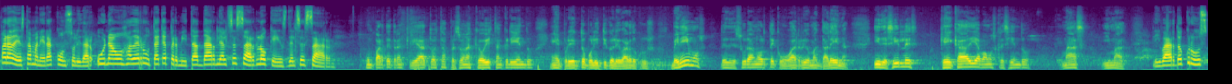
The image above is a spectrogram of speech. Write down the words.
para de esta manera consolidar una hoja de ruta que permita darle al Cesar lo que es del Cesar un parte de tranquilidad a todas estas personas que hoy están creyendo en el proyecto político de Levardo Cruz. Venimos desde sur a norte como va el río Magdalena y decirles que cada día vamos creciendo más y más. Libardo Cruz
